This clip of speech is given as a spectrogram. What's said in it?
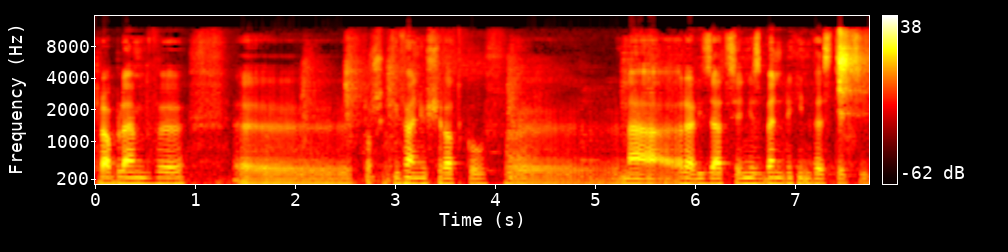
problem w w poszukiwaniu środków e, na realizację niezbędnych inwestycji.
